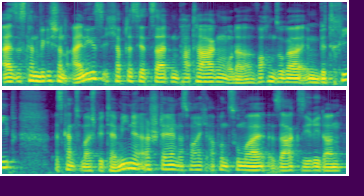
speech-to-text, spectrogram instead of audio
Also es kann wirklich schon einiges. Ich habe das jetzt seit ein paar Tagen oder Wochen sogar im Betrieb. Es kann zum Beispiel Termine erstellen, das mache ich ab und zu mal. Sag Siri dann,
